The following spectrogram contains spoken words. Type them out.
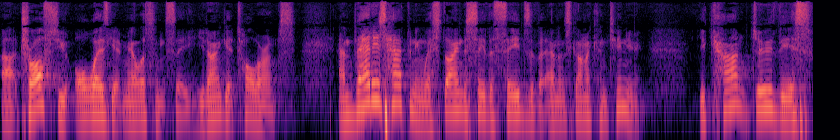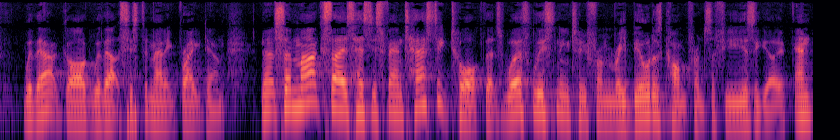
uh, troughs, you always get militancy. You don't get tolerance. And that is happening. We're starting to see the seeds of it, and it's going to continue. You can't do this without God, without systematic breakdown. Now, so Mark Sayers has this fantastic talk that's worth listening to from Rebuilders Conference a few years ago, and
